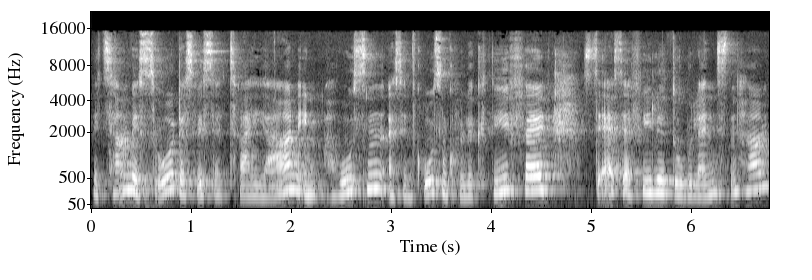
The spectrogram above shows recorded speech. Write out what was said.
Jetzt haben wir es so, dass wir seit zwei Jahren im Außen, also im großen Kollektivfeld, sehr, sehr viele Turbulenzen haben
